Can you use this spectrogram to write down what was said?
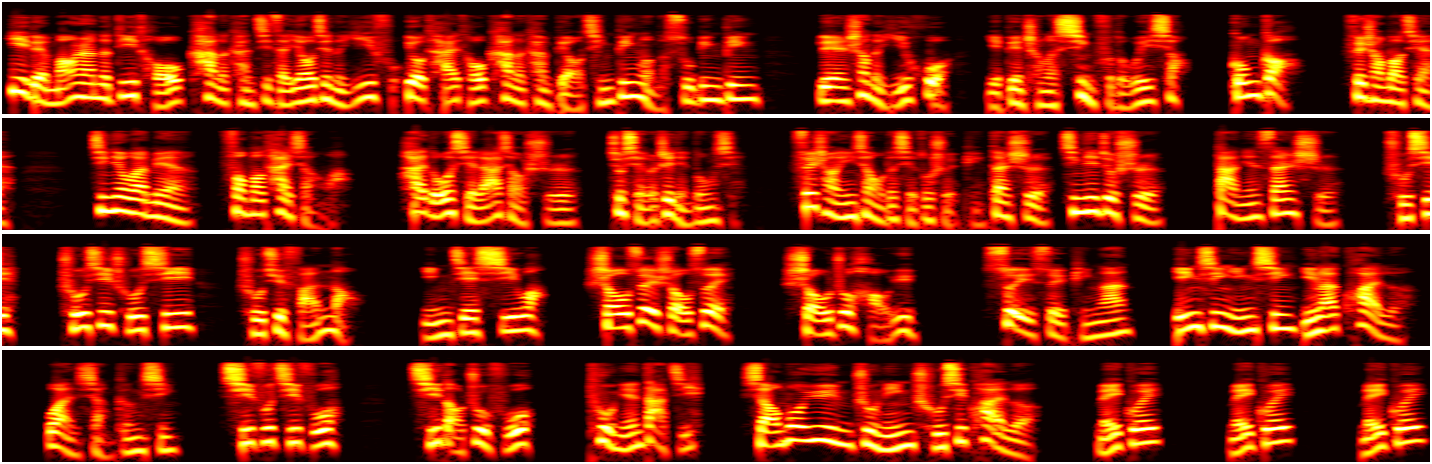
一脸茫然的低头看了看系在腰间的衣服，又抬头看了看表情冰冷的苏冰冰，脸上的疑惑也变成了幸福的微笑。公告：非常抱歉，今天外面放炮太响了，害得我写俩小时就写了这点东西，非常影响我的写作水平。但是今天就是大年三十，除夕，除夕，除夕，除去烦恼，迎接希望，守岁守岁，守住好运，岁岁平安，迎新迎新，迎来快乐，万象更新，祈福祈福，祈祷祝福，兔年大吉。小墨韵祝您除夕快乐，玫瑰玫瑰玫瑰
